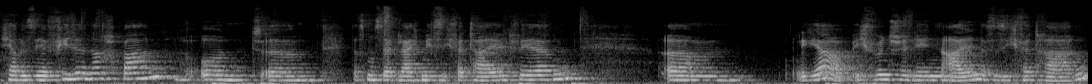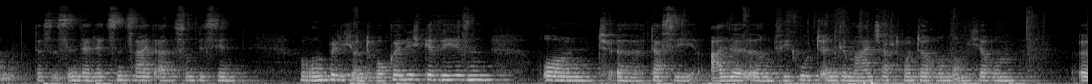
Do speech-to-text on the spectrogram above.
Ich habe sehr viele Nachbarn und ähm, das muss ja gleichmäßig verteilt werden. Ähm, ja, ich wünsche denen allen, dass sie sich vertragen. Das ist in der letzten Zeit alles so ein bisschen rumpelig und ruckelig gewesen und äh, dass sie alle irgendwie gut in Gemeinschaft rundherum um mich herum äh,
